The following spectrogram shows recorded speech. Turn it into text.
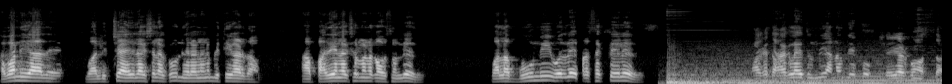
అవన్నీ కాదే. వాళ్ళు ఇచ్చే ఐదు లక్షలకు నెల నెల మిత్తి కడదాం. ఆ పదిహేను లక్షలు మనకు అవసరం లేదు. వాళ్ళ భూమి వదిలే ప్రసక్తే లేదు. నాకు దాఖలు అవుతుంది అన్నం దీపో చేయి కడుకొని వస్తా.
